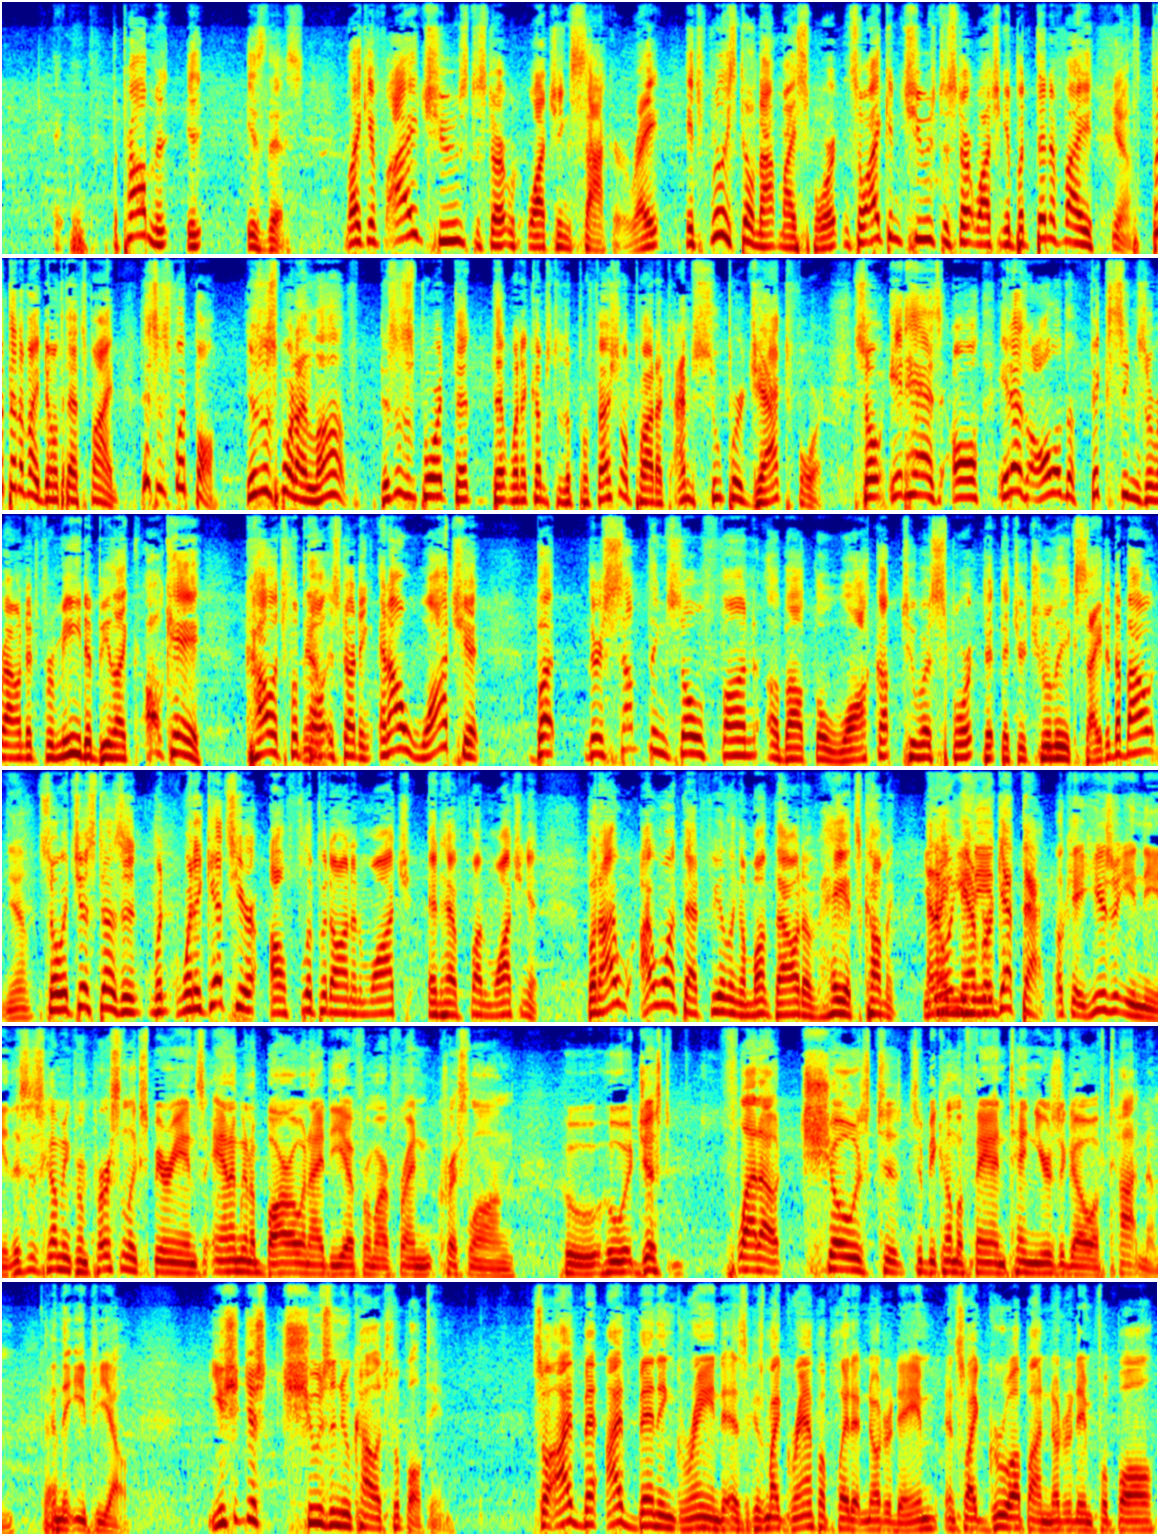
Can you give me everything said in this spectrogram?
The problem is, is this. Like if I choose to start watching soccer, right? It's really still not my sport, and so I can choose to start watching it. But then if I, Yeah. But then if I don't, that's fine. This is football. This is a sport I love. This is a sport that, that when it comes to the professional product, I'm super jacked for. So it has all it has all of the fixings around it for me to be like, okay, college football Yeah. is starting, and I'll watch it. But there's something so fun about the walk up to a sport that, that you're truly excited about. Yeah. So it just doesn't when when it gets here, I'll flip it on and watch and have fun watching it. But I I want that feeling a month out of hey, it's coming, You and I never get that. Okay, here's what you need. This is coming from personal experience, and I'm going to borrow an idea from our friend Chris Long, who who just flat out chose to, to become a fan 10 years ago of Tottenham Okay. in the EPL. You should just choose a new college football team. So I've been I've been ingrained as because my grandpa played at Notre Dame, and so I grew up on Notre Dame football,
